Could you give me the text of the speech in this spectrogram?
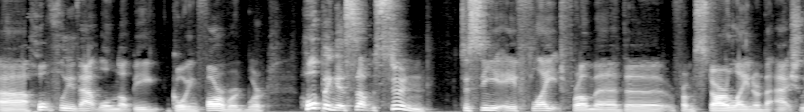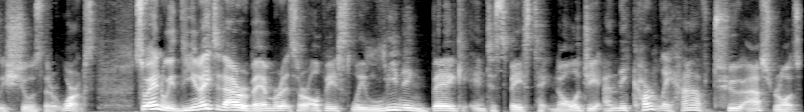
Uh, hopefully that will not be going forward. We're hoping it's up soon to see a flight from uh, the from Starliner that actually shows that it works. So anyway, the United Arab Emirates are obviously leaning big into space technology, and they currently have two astronauts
